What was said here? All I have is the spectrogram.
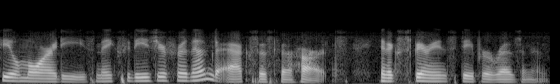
feel more at ease, makes it easier for them to access their hearts and experience deeper resonance.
